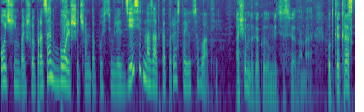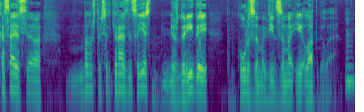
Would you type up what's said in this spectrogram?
очень большой процент, больше, чем, допустим, лет 10 назад, которые остаются в Латвии. А чем это, как вы думаете, связано? Вот как раз касаясь, э, потому что все-таки разница есть между Ригой, там, Курзом, Видзем и Латгалой. Mm.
